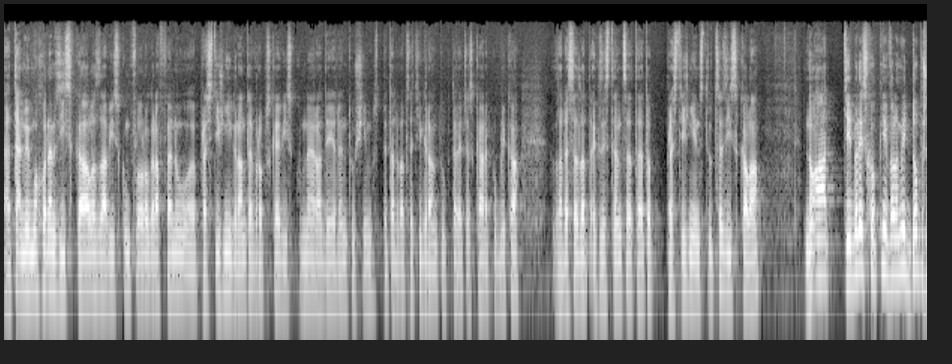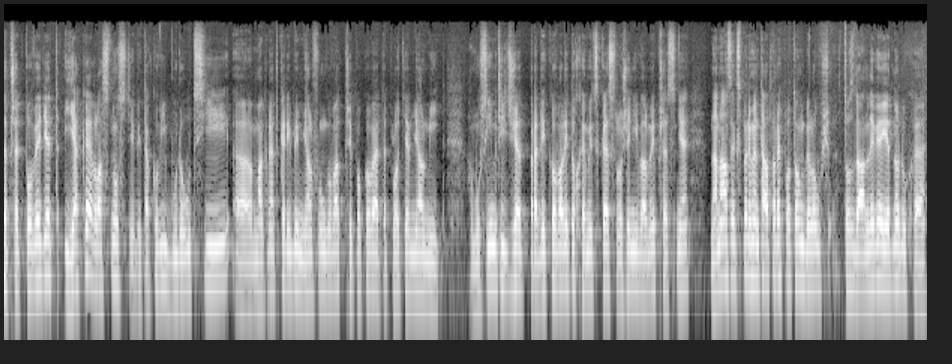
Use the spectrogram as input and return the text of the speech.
Eh, ten mimochodem získal za výzkum fluorografenu eh, prestižní grant Evropské výzkumné rady, jeden tuším z 25 grantů, které Česká republika za 10 let existence této prestižní instituce získala. No a ti byli schopni velmi dobře předpovědět, jaké vlastnosti by takový budoucí uh, magnet, který by měl fungovat při pokové teplotě, měl mít. A musím říct, že predikovali to chemické složení velmi přesně. Na nás experimentátorech potom bylo už to zdánlivě jednoduché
